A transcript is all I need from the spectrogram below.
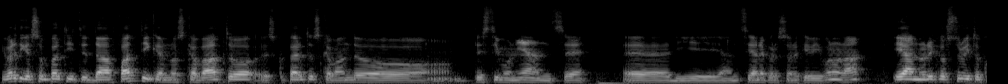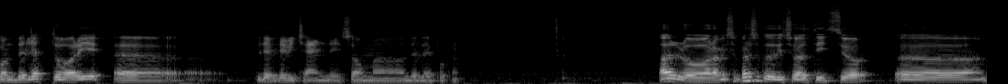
In pratica sono partite da fatti che hanno scavato, eh, scoperto scavando testimonianze eh, di anziane persone che vivono là e hanno ricostruito con degli attori eh, le, le vicende, insomma, dell'epoca. Allora, mi sono perso cosa diceva il tizio. Eh,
